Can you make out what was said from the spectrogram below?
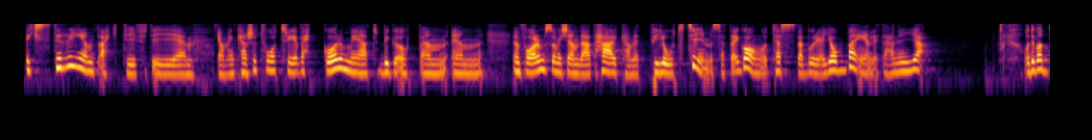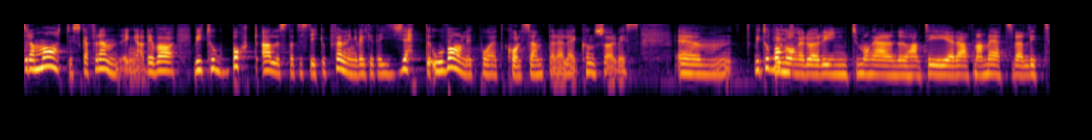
extremt aktivt i eh, ja, men kanske två, tre veckor med att bygga upp en, en, en form som vi kände att här kan ett pilotteam sätta igång och testa börja jobba enligt det här nya. Och det var dramatiska förändringar. Det var, vi tog bort all statistikuppföljning, vilket är jätteovanligt på ett callcenter eller kundservice. Um, vi tog bort... Hur många du har ringt, hur många ärenden du har hanterat. Man mäts väldigt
